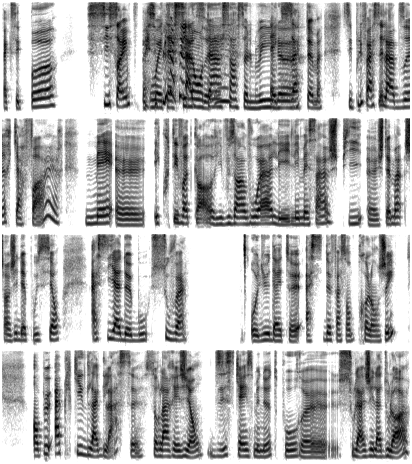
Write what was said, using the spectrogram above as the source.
Fait que c'est pas si simple. Ben, c'est Ou plus être facile assis à longtemps dire. sans se lever. Exactement. C'est plus facile à dire qu'à faire, mais euh, écoutez votre corps. Il vous envoie les, les messages, puis euh, justement, changer de position assis à debout souvent au lieu d'être euh, assis de façon prolongée. On peut appliquer de la glace sur la région 10-15 minutes pour euh, soulager la douleur.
